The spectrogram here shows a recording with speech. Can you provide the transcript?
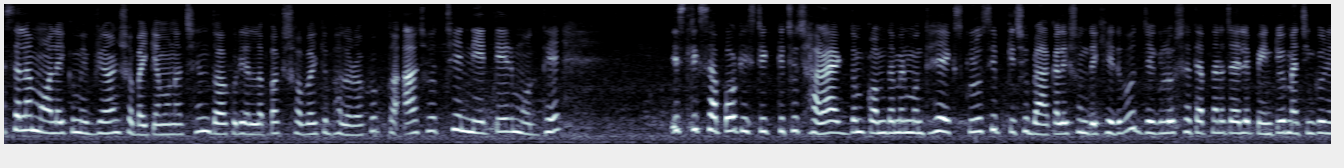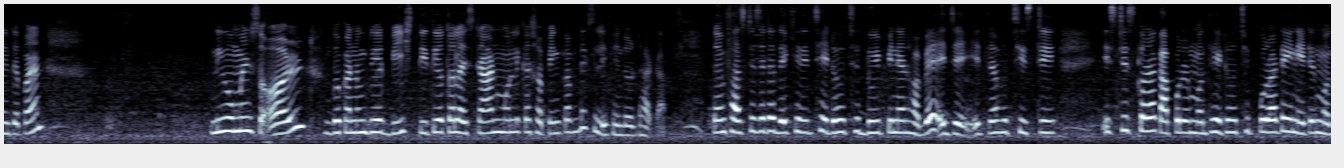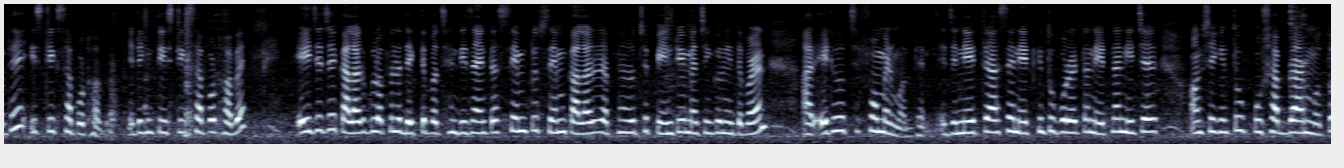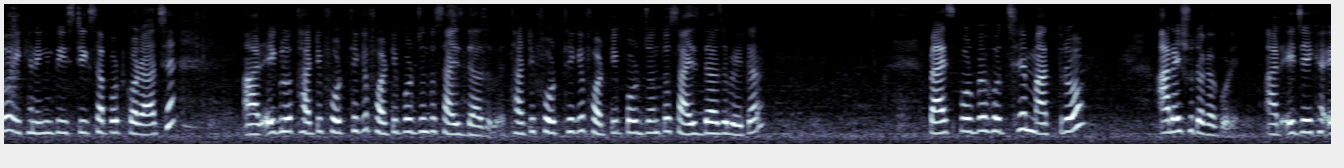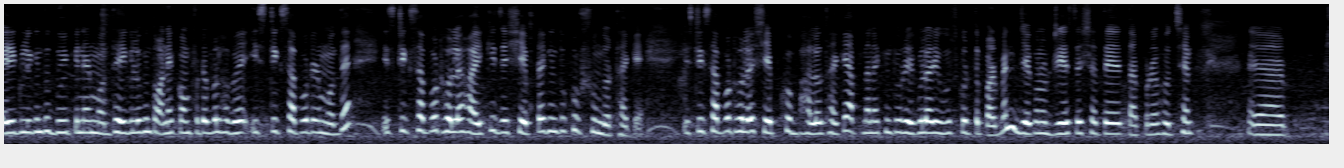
আসসালামু আলাইকুম ইব্রিয়ান সবাই কেমন আছেন? দয়া করি আল্লাহ পাক সবাইকে ভালো রাখুক। তো আজ হচ্ছে নেটের মধ্যে স্টিক সাপোর্ট, স্টিক কিছু ছাড়া একদম কম দামের মধ্যে এক্সক্লুসিভ কিছু ব্রা কালেকশন দেখিয়ে দেবো। যেগুলোর সাথে আপনারা চাইলে পেন্টিও ম্যাচিং করে নিতে পারেন। নিউ ওমেন্স অল্ড দোকানং দুয়ের বিশ, দ্বিতীয় তলা stern Mallika shopping complex, elephant road, Dhaka. তো আমি ফার্স্টে যেটা দেখিয়ে দিচ্ছি, এটা হচ্ছে দুই পিনের হবে। এই যে, এটা হচ্ছে স্টি স্টিচ করা কাপড়ের মধ্যে, এটা হচ্ছে পুরাটাই নেটের মধ্যে স্টিক সাপোর্ট হবে। এটা কিন্তু স্টিক সাপোর্ট হবে। এই যে যে কালারগুলো আপনারা দেখতে পাচ্ছেন, ডিজাইনটা সেম টু সেম কালারের আপনারা হচ্ছে পেন্টিও ম্যাচিং করে নিতে পারেন। আর এটা হচ্ছে ফোমের মধ্যে। এই যে, নেটটা আছে, নেট কিন্তু উপরেরটা নেট না, নিচের অংশে কিন্তু পুষাপ ব্রার মতো। এখানে কিন্তু স্টিক সাপোর্ট করা আছে। আর এগুলো থার্টি ফোর থেকে ফর্টি পর্যন্ত সাইজ দেওয়া যাবে। থার্টি ফোর থেকে ফর্টি পর্যন্ত সাইজ দেওয়া যাবে এটার। প্রাইস পড়বে হচ্ছে মাত্র আড়াইশো টাকা করে। আর এই যে এইগুলি কিন্তু দুই পিনের মধ্যে, এগুলো কিন্তু অনেক কমফোর্টেবল হবে। স্টিক সাপোর্টের মধ্যে। স্টিক সাপোর্ট হলে হয় কি যে শেপটা কিন্তু খুব সুন্দর থাকে। স্টিক সাপোর্ট হলে শেপ খুব ভালো থাকে। আপনারা কিন্তু রেগুলার ইউজ করতে পারবেন। যে কোনো ড্রেসের সাথে, তারপরে হচ্ছে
